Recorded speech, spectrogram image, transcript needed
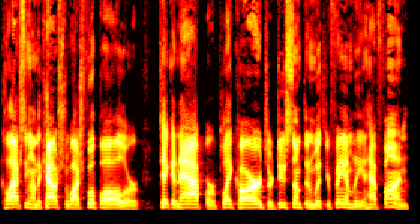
collapsing on the couch to watch football or take a nap or play cards or do something with your family and have fun.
